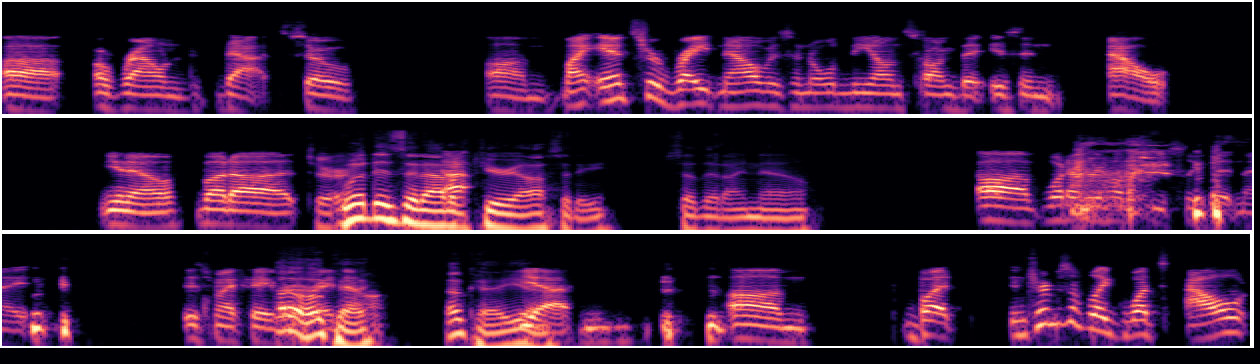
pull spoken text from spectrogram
uh around that so um my answer right now is an old neon song that isn't out you know but uh Sure. What is it out Uh, of curiosity, so that I know? uh whatever helps you sleep at night is my favorite Oh, right okay. now Okay, yeah. yeah. Um, but in terms of like what's out,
